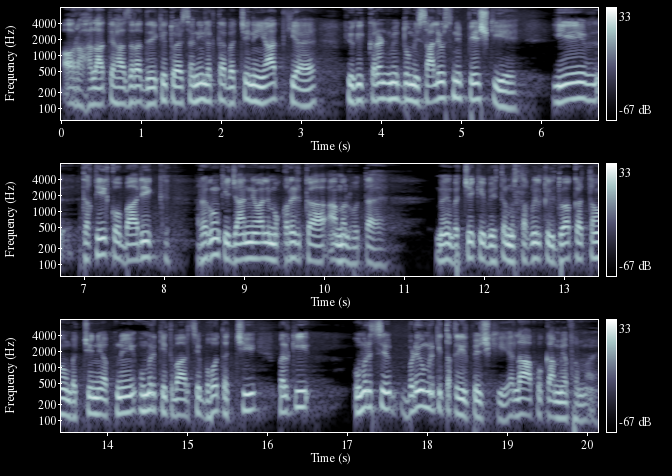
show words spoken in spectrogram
और हालात हाजरा देखें तो ऐसा नहीं लगता बच्चे ने याद किया है, क्योंकि करंट में दो मिसालें उसने पेश की है। ये दकीक व बारीक रगों की जानने वाले मुकर का अमल होता है। मैं बच्चे के बेहतर मुस्तबिल के लिए दुआ करता हूँ। बच्चे ने अपनी उम्र के अतबार से बहुत अच्छी, बल्कि उम्र से बड़ी उम्र की तकरीर पेश की है। अल्लाह आपको कामयाब फरमाए।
